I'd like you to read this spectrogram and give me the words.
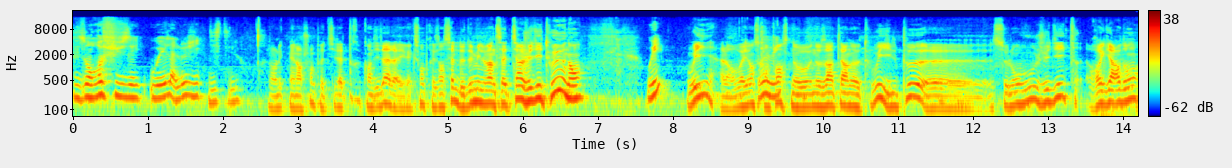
qu'ils ont refusé. Où est la logique, disent-ils Jean-Luc Mélenchon peut-il être candidat à l'élection présidentielle de 2027 Tiens, Judith, oui ou non? Oui, Oui Alors voyons ce Oui, qu'en oui. pensent nos, nos internautes. Oui, il peut, euh, selon vous, Judith. Regardons.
